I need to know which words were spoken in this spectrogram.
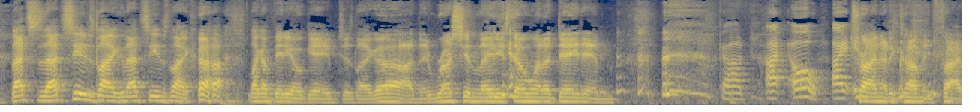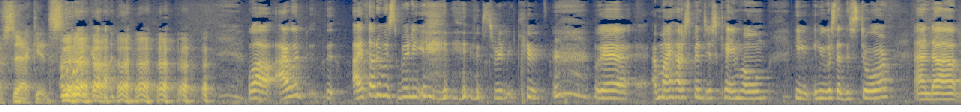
That's that seems like that seems like like a video game. Just like ah, the Russian ladies don't want to date him. God, I oh I Try not to come in five seconds. oh God. Well, I would. I thought it was really, it was really cute. Where my husband just came home. He he was at the store and uh,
